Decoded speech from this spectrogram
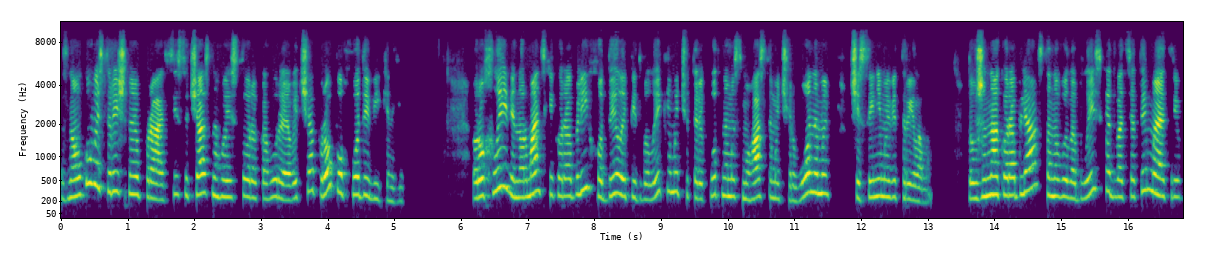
З науково-історичної праці сучасного історика Гуревича про походи вікінгів. Рухливі нормандські кораблі ходили під великими чотирикутними смугастими червоними чи синіми вітрилами. Довжина корабля становила близько 20 метрів.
